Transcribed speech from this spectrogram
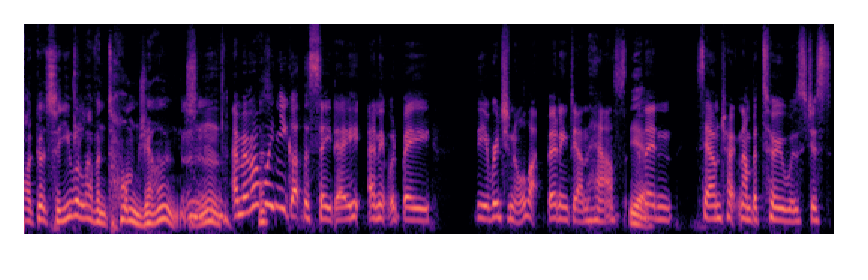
Oh, good. So you were loving Tom Jones. Mm. Mm. I remember when you got the CD and it would be the original, like Burning Down the House. Yeah. And then soundtrack number two was just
